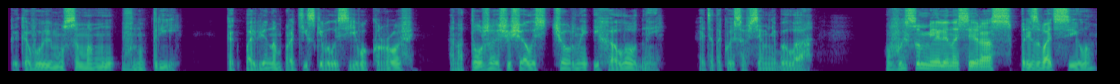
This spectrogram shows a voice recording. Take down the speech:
каково ему самому внутри, как по венам протискивалась его кровь, она тоже ощущалась черной и холодной, хотя такой совсем не была. «Вы сумели на сей раз призвать силу?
